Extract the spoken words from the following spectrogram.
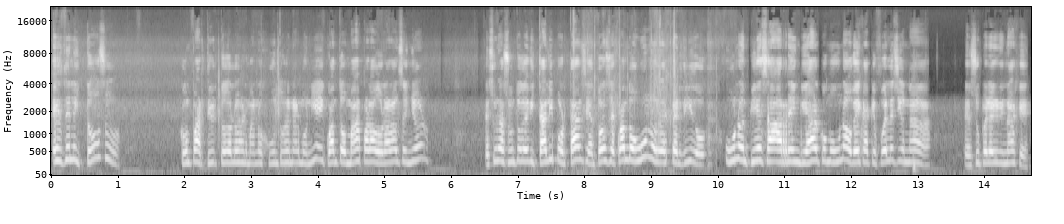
es deleitoso compartir todos los hermanos juntos en armonía y cuanto más para adorar al Señor. Es un asunto de vital importancia. Entonces, cuando uno es perdido, uno empieza a renguear como una oveja que fue lesionada en su peregrinaje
